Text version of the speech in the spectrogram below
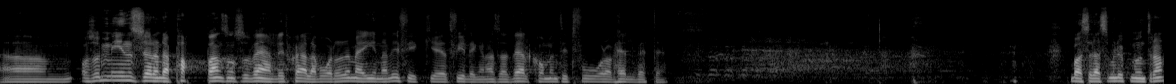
Um, och så minns jag den där pappan som så vänligt själavårdade mig innan vi fick eh, tvillingarna. Så att välkommen till två år av helvete. Bara sådär som en uppmuntran.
